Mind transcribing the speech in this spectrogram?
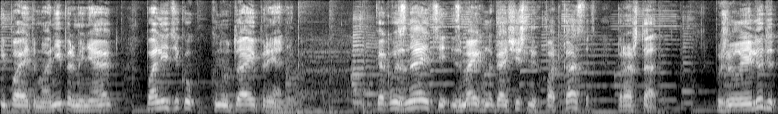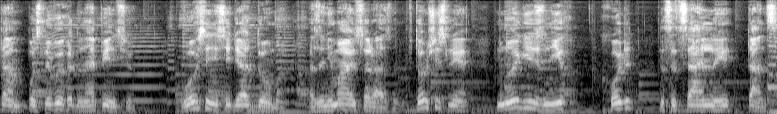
и поэтому они применяют политику кнута и пряника. Как вы знаете из моих многочисленных подкастов про Штаты, пожилые люди там после выхода на пенсию вовсе не сидят дома, а занимаются разным. В том числе многие из них ходят на социальные танцы.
